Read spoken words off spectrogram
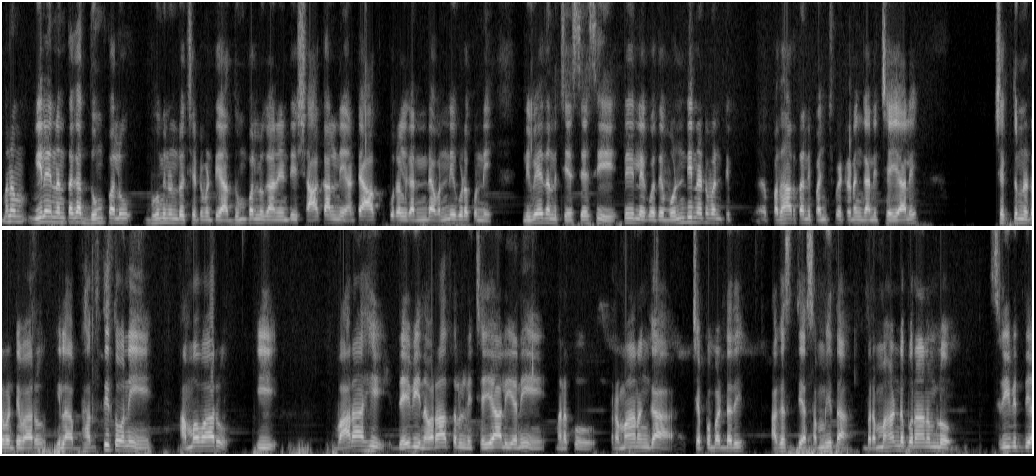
మనం వీలైనంతగా దుంపలు భూమి నుండి వచ్చేటువంటి ఆ దుంపలను కానివ్వండి శాకాలని అంటే ఆకుకూరలు కానివ్వండి అవన్నీ కూడా కొన్ని నివేదన చేసేసి లేకపోతే వండినటువంటి పదార్థాన్ని పంచిపెట్టడం కానీ చేయాలి. శక్తి ఉన్నటువంటి వారు ఇలా భక్తితోని అమ్మవారు ఈ వారాహి దేవి నవరాత్రుల్ని చేయాలి అని మనకు ప్రమాణంగా చెప్పబడ్డది. అగస్త్య సంహిత బ్రహ్మాండ పురాణంలో శ్రీ విద్య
